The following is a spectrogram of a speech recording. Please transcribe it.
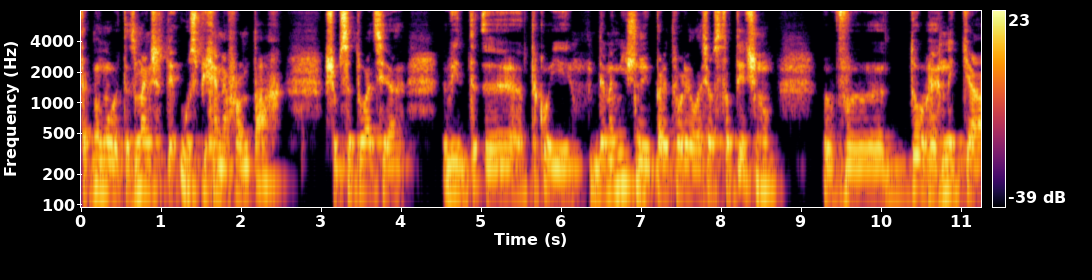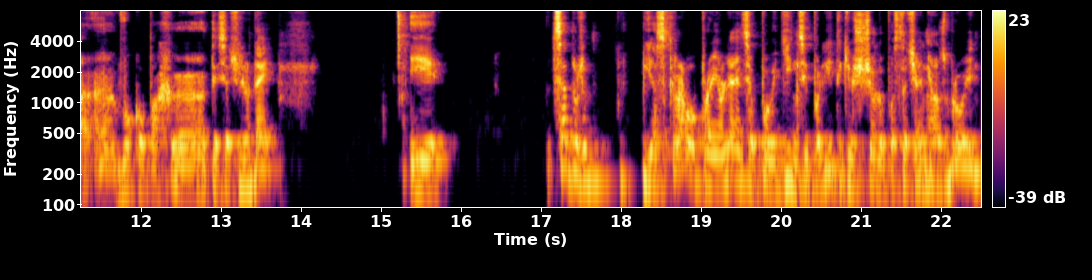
так би мовити, зменшити успіхи на фронтах, щоб ситуація від е, такої динамічної перетворилася в статичну, в довге гниття е, в окопах тисяч людей. І це дуже яскраво проявляється в поведінці політиків щодо постачання озброєнь,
